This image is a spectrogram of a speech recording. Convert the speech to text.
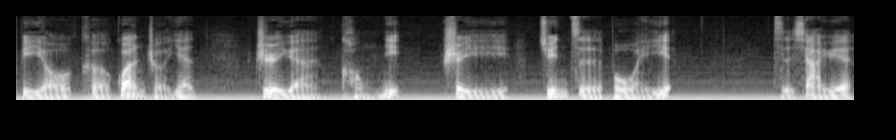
必有可观者焉；志远恐逆，是以君子不为也。”子夏曰：“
